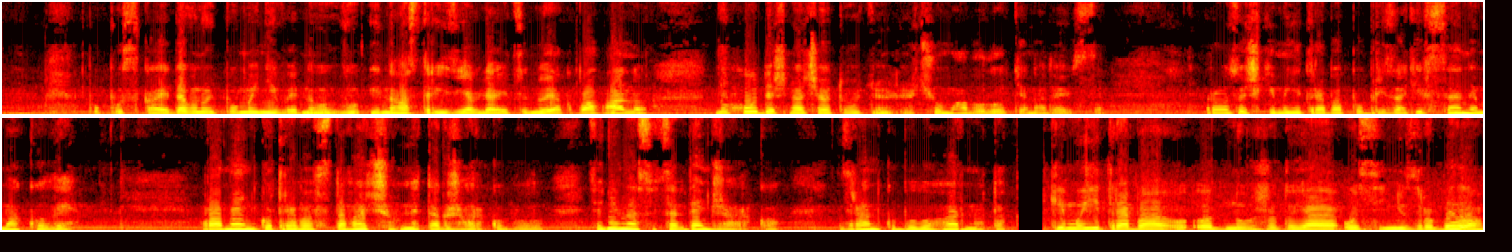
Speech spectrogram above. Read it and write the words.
попускає. Де воно й по мені видно, і настрій з'являється. Ну як погано, ну ходиш, наче то чума болотяна, да і. Розочки мені треба побрізати і все, нема коли. Раненько треба вставати, щоб не так жарко було. Сьогодні в нас оце в день жарко. Зранку було гарно так. Тільки мої треба одну, що то я осінню зробила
